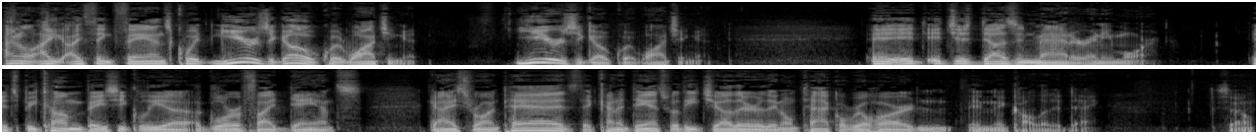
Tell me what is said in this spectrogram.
I don't. I, I think fans quit years ago. Quit watching it. Years ago, quit watching it. It it just doesn't matter anymore. It's become basically a, a glorified dance. Guys throw on pads, they kind of dance with each other, they don't tackle real hard, and, and they call it a day. So.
